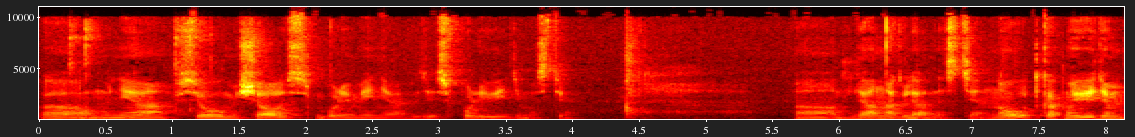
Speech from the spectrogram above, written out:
у меня все умещалось более-менее здесь в поле видимости э, для наглядности. Но вот как мы видим,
